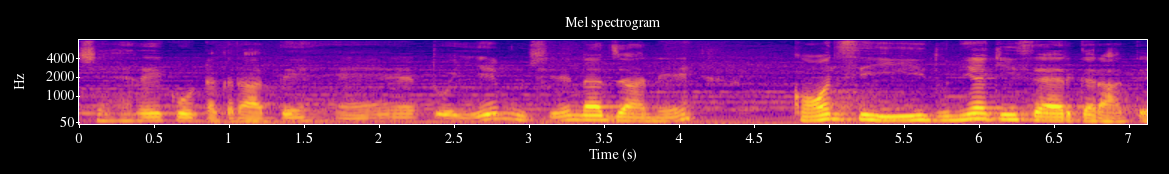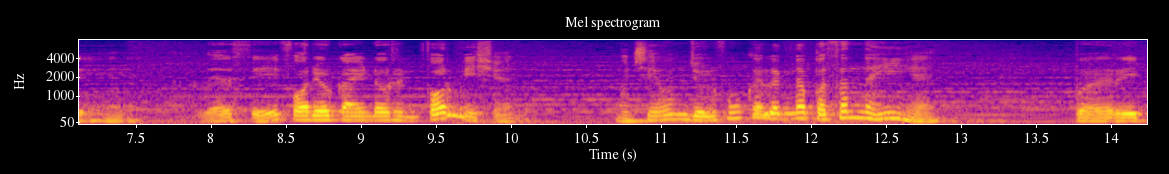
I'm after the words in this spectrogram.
चेहरे को टकराते हैं तो ये मुझे न जाने कौन सी दुनिया की सैर कराते हैं? वैसे for your kind of information मुझे उन जुल्फ़ों का लगना पसंद नहीं है। पर एक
